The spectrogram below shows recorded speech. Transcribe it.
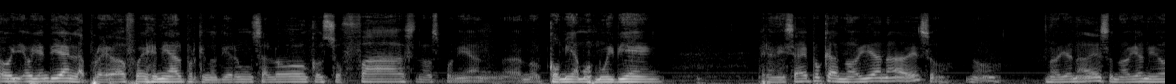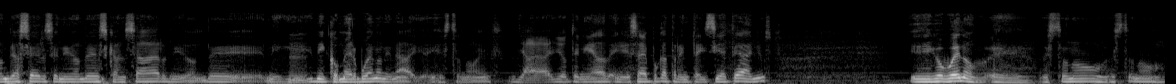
hoy, hoy en día en la prueba fue genial porque nos dieron un salón con sofás, nos ponían, comíamos muy bien, pero en esa época no había nada de eso, ¿no? No había nada de eso, no había ni dónde hacerse, ni dónde descansar, ni dónde, ni, ni comer bueno, ni nada. Y yo dije, esto no es. Ya yo tenía en esa época 37 años. Y digo, bueno, eh, esto no, esto no,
